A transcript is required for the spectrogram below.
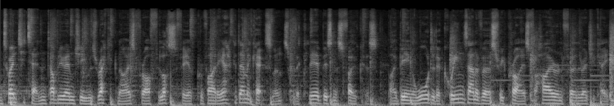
In 2010, WMG was recognised for our philosophy of providing academic excellence with a clear business focus by being awarded a Queen's Anniversary Prize for Higher and Further Education.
